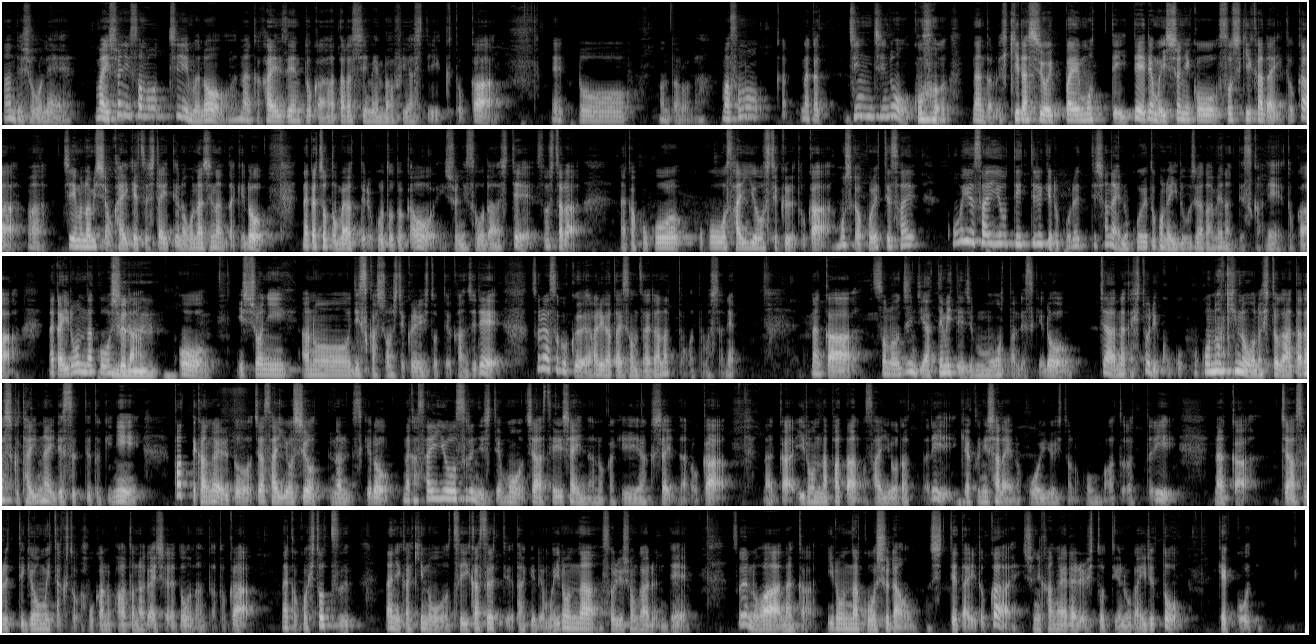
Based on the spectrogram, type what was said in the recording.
なんでしょうね。まあ、一緒にそのチームのなんか改善とか、新しいメンバーを増やしていくとか、えっと、なんだろうな。まあ、その、かなんか人事の、こう、なんだろう、引き出しをいっぱい持っていて、でも一緒にこう、組織課題とか、まあ、チームのミッションを解決したいっていうのは同じなんだけど、なんかちょっと迷ってることとかを一緒に相談して、そしたら、なんかここ、ここを採用してくるとか、もしくはこれってさいこういう採用って言ってるけど、これって社内のこういうところの移動じゃダメなんですかね？とか、なんかいろんなこう手段を一緒に、あの、ディスカッションしてくれる人っていう感じで、それはすごくありがたい存在だなって思ってましたね。なんか、その人事やってみて自分も思ったんですけど、じゃあなんか一人ここ、ここの機能の人が新しく足りないですって時に、パッて考えると、じゃあ採用しようってなるんですけど、なんか採用するにしても、じゃあ正社員なのか契約社員なのか、なんかいろんなパターンの採用だったり、逆に社内のこういう人のコンバートだったり、なんか、じゃあそれって業務委託とか他のパートナー会社でどうなんだとか、なんかこう一つ何か機能を追加するっていうだけでもいろんなソリューションがあるんで、そういうのはなんかいろんなこう手段を知ってたりとか、一緒に考えられる人っていうのがいると、結構、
